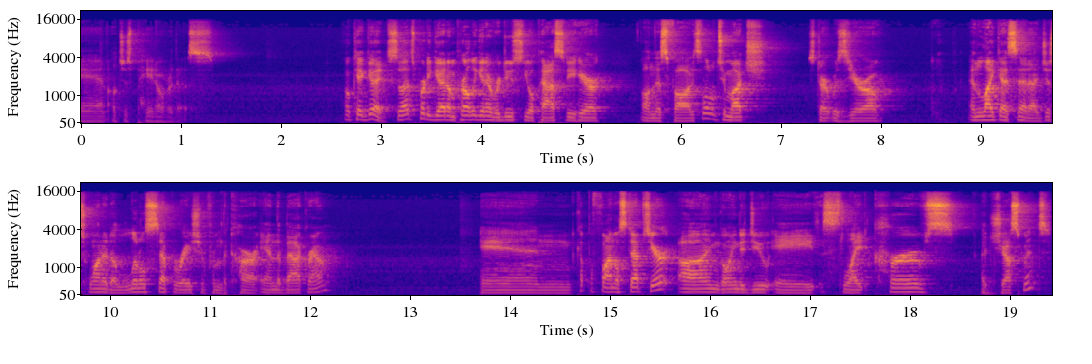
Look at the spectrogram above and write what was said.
And I'll just paint over this. Okay, good. So that's pretty good. I'm probably going to reduce the opacity here on this fog. It's a little too much. Start with zero. And like I said, I just wanted a little separation from the car and the background. And a couple final steps here. I'm going to do a slight curves adjustment.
